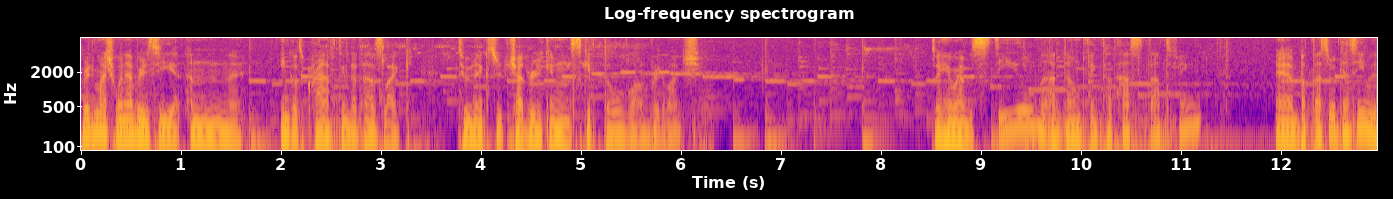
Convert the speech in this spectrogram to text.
Pretty much whenever you see an ingot crafting that has like two next to each other you can skip the old one pretty much. So here we have steel, I don't think that has that thing. Uh, but as we can see we,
